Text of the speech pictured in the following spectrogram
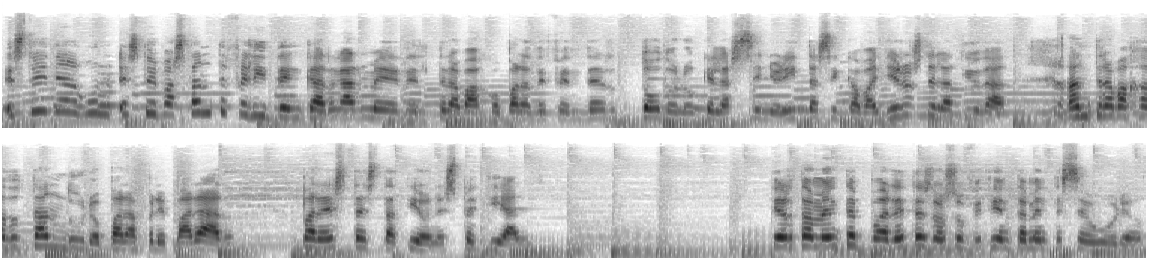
Estoy, de algún, estoy bastante feliz de encargarme del trabajo para defender todo lo que las señoritas y caballeros de la ciudad han trabajado tan duro para preparar para esta estación especial. Ciertamente pareces lo suficientemente seguro.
